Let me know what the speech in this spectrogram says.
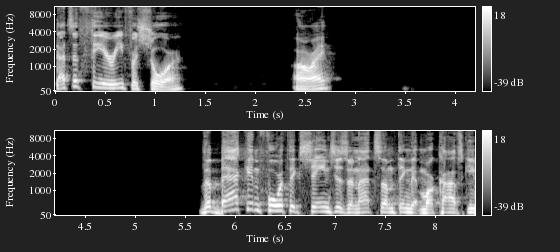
that's a theory for sure. All right. The back and forth exchanges are not something that Markowski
